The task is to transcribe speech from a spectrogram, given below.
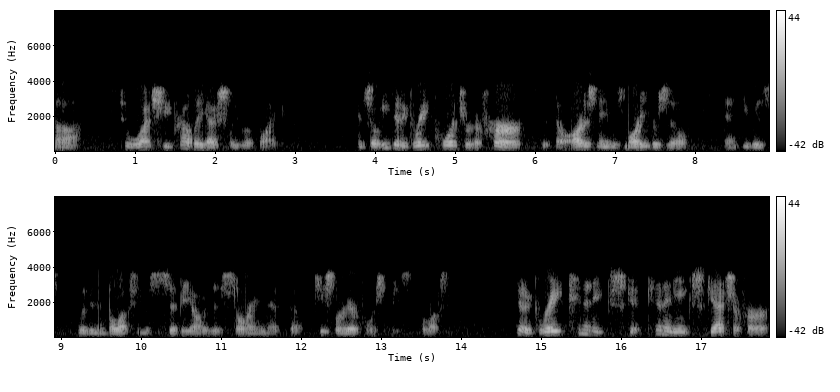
uh, to what she probably actually looked like?" And so he did a great portrait of her. The artist's name is Marty Brazil, and he was living in Biloxi, Mississippi. I was a historian at the Keesler Air Force Base, Biloxi He did a great pen and, ink, pen and ink sketch of her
